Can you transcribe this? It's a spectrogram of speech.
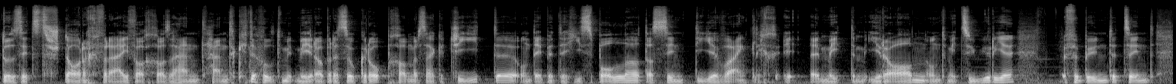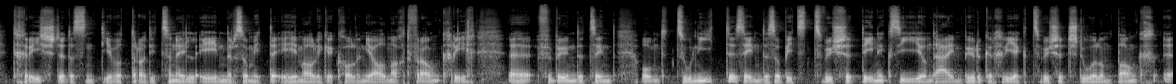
tue das jetzt stark vereinfachen also haben, haben Geduld mit mir, aber so grob kann man sagen, Schiiten und eben der Hisbollah, das sind die, die eigentlich äh, mit dem Iran und mit Syrien verbündet sind. Die Christen, das sind die, die traditionell eher so mit der ehemaligen Kolonialmacht Frankreich äh, verbündet sind. Und die Sunniten sind so ein bisschen zwischendrin gewesen und auch im Bürgerkrieg zwischen Stuhl und Bank, äh,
